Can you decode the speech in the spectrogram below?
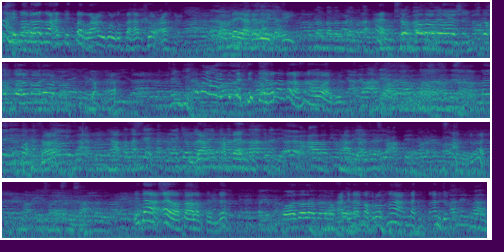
ما هي ما بلاد واحد بيتبرع ويقول قبها بشوعة لا يا أخي شيء بدك تديه ولا ما هو واجب إذا أيوة طالبت بقى لكن المفروض ما انك أنتم خلي المال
